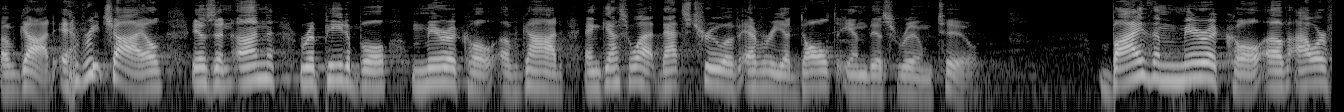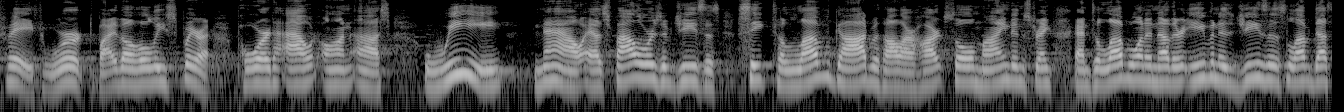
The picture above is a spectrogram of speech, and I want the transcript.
of God. Every child is an unrepeatable miracle of God. And guess what? That's true of every adult in this room, too by the miracle of our faith, worked by the Holy Spirit, poured out on us, we now, as followers of Jesus, seek to love God with all our heart, soul, mind, and strength, and to love one another even as Jesus loved us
